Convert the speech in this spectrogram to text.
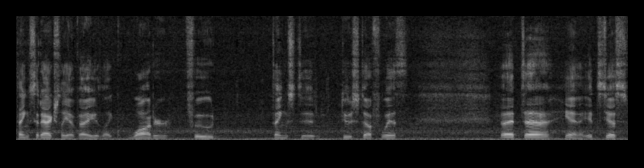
things that actually have value like water food things to do stuff with. But uh, yeah it's just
